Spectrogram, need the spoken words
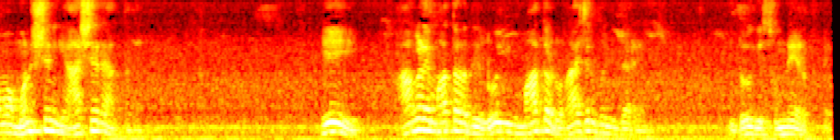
ಅವ ಮನುಷ್ಯನಿಗೆ ಆಶ್ಚರ್ಯ ಆಗ್ತದೆ. ಏಯ್ ಆಗಲೇ ಮಾತಾಡೋದಿಲ್ಲೋ ಈಗ ಮಾತಾಡು, ರಾಜರು ಬಂದಿದ್ದಾರೆ. ಡೋಗಿ ಸುಮ್ಮನೆ ಇರ್ತದೆ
